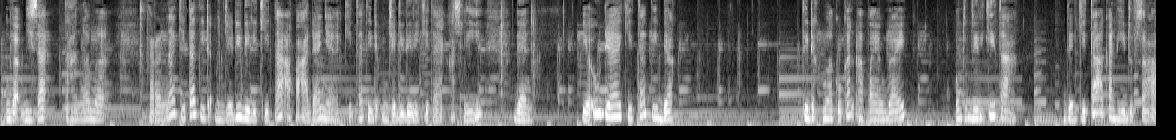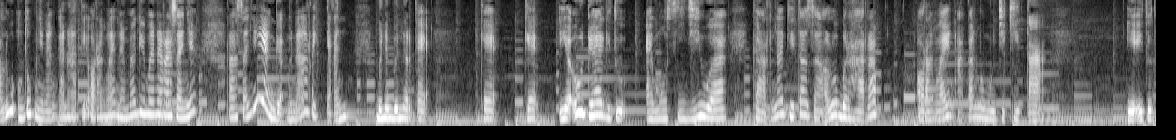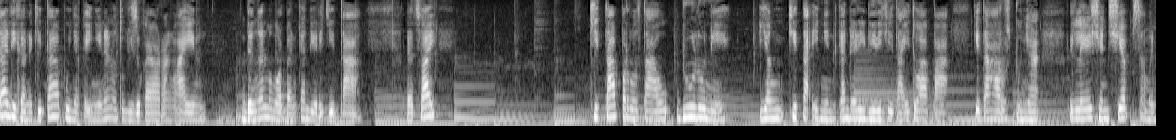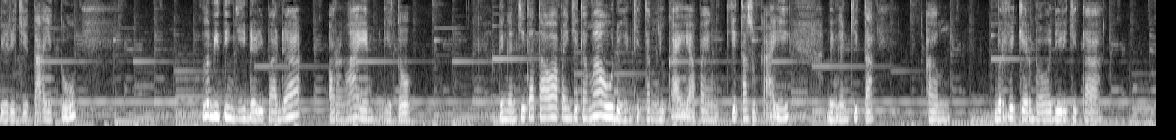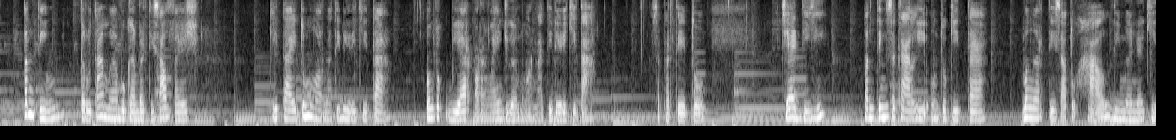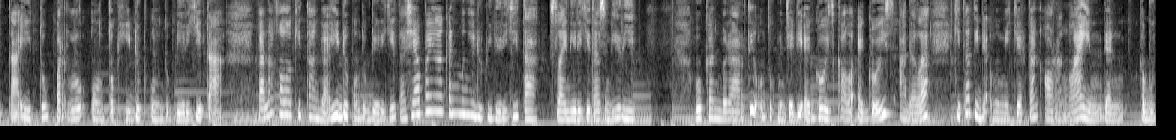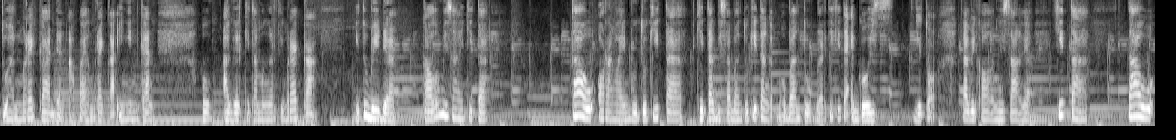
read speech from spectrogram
nggak bisa tahan lama. Karena kita tidak menjadi diri kita apa adanya. Kita tidak menjadi diri kita yang asli. Dan ya udah kita tidak tidak melakukan apa yang baik untuk diri kita. Dan kita akan hidup selalu untuk menyenangkan hati orang lain. Dan bagaimana rasanya? Rasanya ya nggak menarik kan? Bener-bener kayak kayak kayak ya udah gitu emosi jiwa. Karena kita selalu berharap orang lain akan memuji kita. Ya itu tadi karena kita punya keinginan untuk disukai orang lain dengan mengorbankan diri kita. That's why kita perlu tahu dulu nih yang kita inginkan dari diri kita itu apa. Kita harus punya relationship sama diri kita itu lebih tinggi daripada orang lain gitu dengan kita tahu apa yang kita mau, dengan kita menyukai apa yang kita sukai, dengan kita um, berpikir bahwa diri kita penting, terutama bukan berarti selfish. Kita itu menghormati diri kita untuk biar orang lain juga menghormati diri kita. Seperti itu. Jadi, penting sekali untuk kita mengerti satu hal di mana kita itu perlu untuk hidup untuk diri kita. Karena kalau kita nggak hidup untuk diri kita, siapa yang akan menghidupi diri kita selain diri kita sendiri? Bukan berarti untuk menjadi egois. Kalau egois adalah kita tidak memikirkan orang lain dan kebutuhan mereka dan apa yang mereka inginkan oh, agar kita mengerti mereka. Itu beda. Kalau misalnya kita tahu orang lain butuh kita, kita bisa bantu kita nggak mau bantu, berarti kita egois gitu. Tapi kalau misalnya kita tahu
